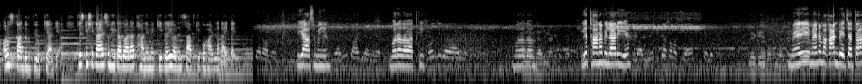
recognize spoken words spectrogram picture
और उसका दुरुपयोग किया गया, जिसकी शिकायत सुनीता द्वारा थाने में की गई और इंसाफ की गुहार लगाई गई। यासमीन, मुरादाबाद की। मुरादाबाद। ये थाना बिलारी है। मेरी मैंने मकान बेचा था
